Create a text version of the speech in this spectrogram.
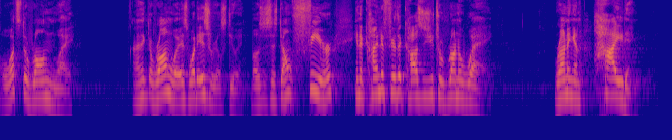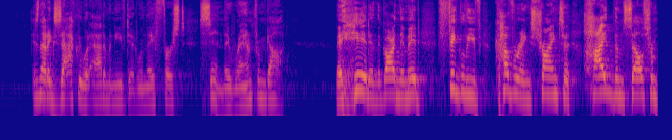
Well, what's the wrong way? I think the wrong way is what Israel's doing. Moses says, Don't fear in a kind of fear that causes you to run away, running and hiding. Isn't that exactly what Adam and Eve did when they first sinned? They ran from God. They hid in the garden. They made fig leaf coverings, trying to hide themselves from,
